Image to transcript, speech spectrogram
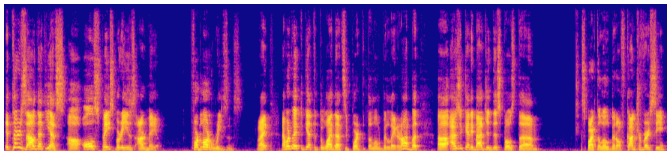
It turns out that yes, uh, all space marines are male. For lore reasons right? Now we're going to get into why that's important a little bit later on, but uh, as you can imagine, this post um, sparked a little bit of controversy.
